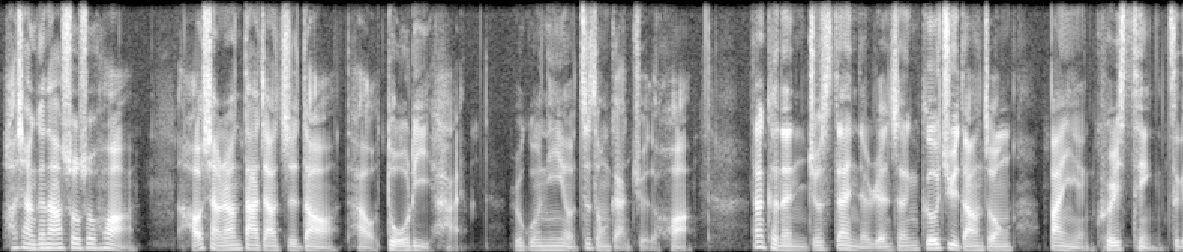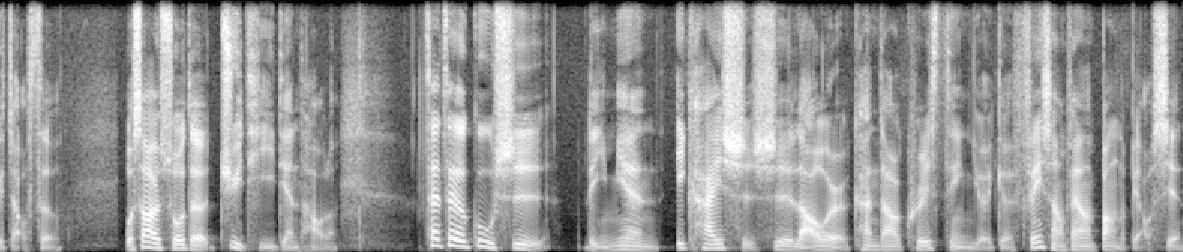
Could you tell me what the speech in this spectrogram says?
好想跟他说说话，好想让大家知道他有多厉害。如果你有这种感觉的话，那可能你就是在你的人生歌剧当中扮演 Christine 这个角色。我稍微说的具体一点好了，在这个故事里面，一开始是劳尔看到 Christine 有一个非常非常棒的表现，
